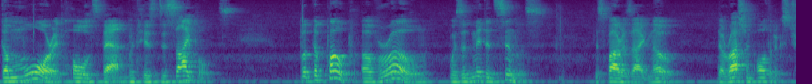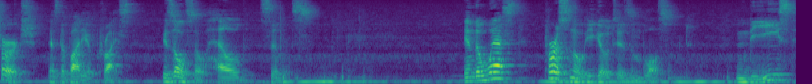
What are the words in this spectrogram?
The more it holds that with his disciples. But the Pope of Rome was admitted sinless as far as I know, the Russian Orthodox Church, as the body of Christ, is also held sinless. In the West, personal egotism blossomed. In the East,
